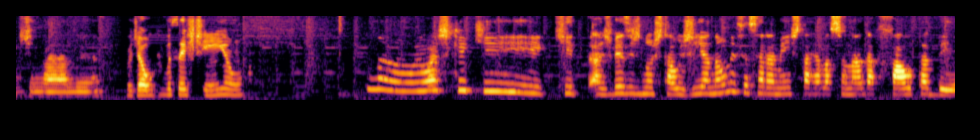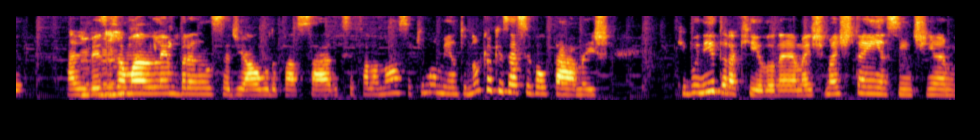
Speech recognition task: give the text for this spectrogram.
de nada. Ou de algo que vocês tinham? Não, eu acho que, que, que às vezes nostalgia não necessariamente está relacionada à falta de. Às Uhum. vezes é uma lembrança de algo do passado que você fala, nossa, que momento. Não que eu quisesse voltar, mas que bonito era aquilo, né? Mas, mas tem, assim, tinha.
